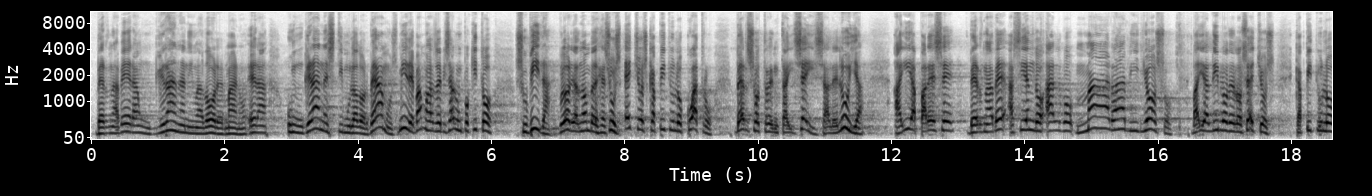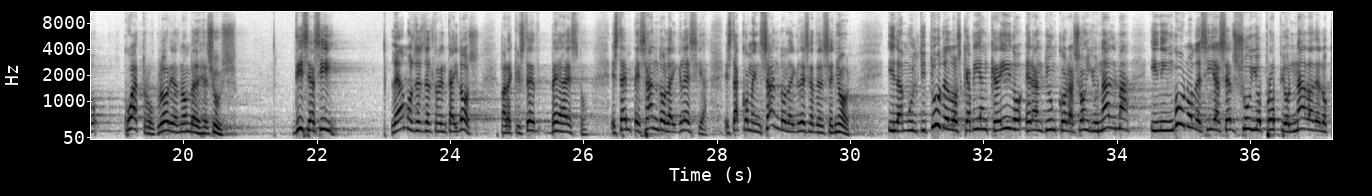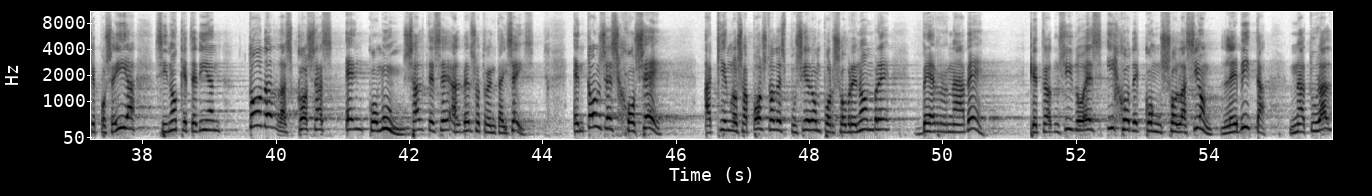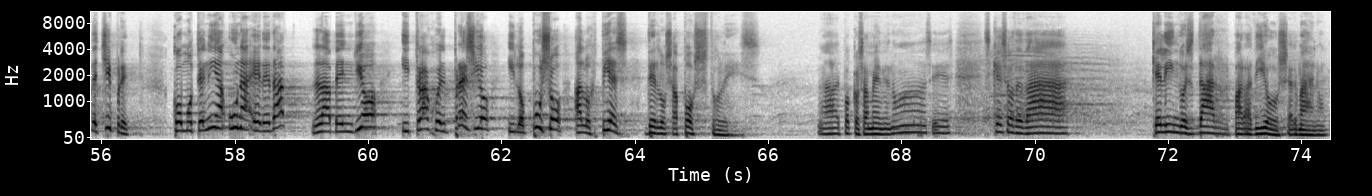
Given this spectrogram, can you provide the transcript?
Bernabé era un gran animador, hermano, era un gran estimulador. Veamos, mire, vamos a revisar un poquito su vida. Gloria al nombre de Jesús. Hechos capítulo 4, verso 36, aleluya. Ahí aparece Bernabé haciendo algo maravilloso. Vaya al libro de los Hechos, capítulo 4, gloria al nombre de Jesús. Dice así, Leamos desde el 32 para que usted vea esto. Está empezando la iglesia, está comenzando la iglesia del Señor. Y la multitud de los que habían creído eran de un corazón y un alma, y ninguno decía ser suyo propio nada de lo que poseía, sino que tenían todas las cosas en común. Sáltese al verso 36. Entonces José, a quien los apóstoles pusieron por sobrenombre Bernabé, que traducido es hijo de consolación, levita, natural de Chipre. Como tenía una heredad, la vendió y trajo el precio y lo puso a los pies de los apóstoles. Ay, pocos amenes. No, sí, es, es que eso de dar. Qué lindo es dar para Dios, hermano.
